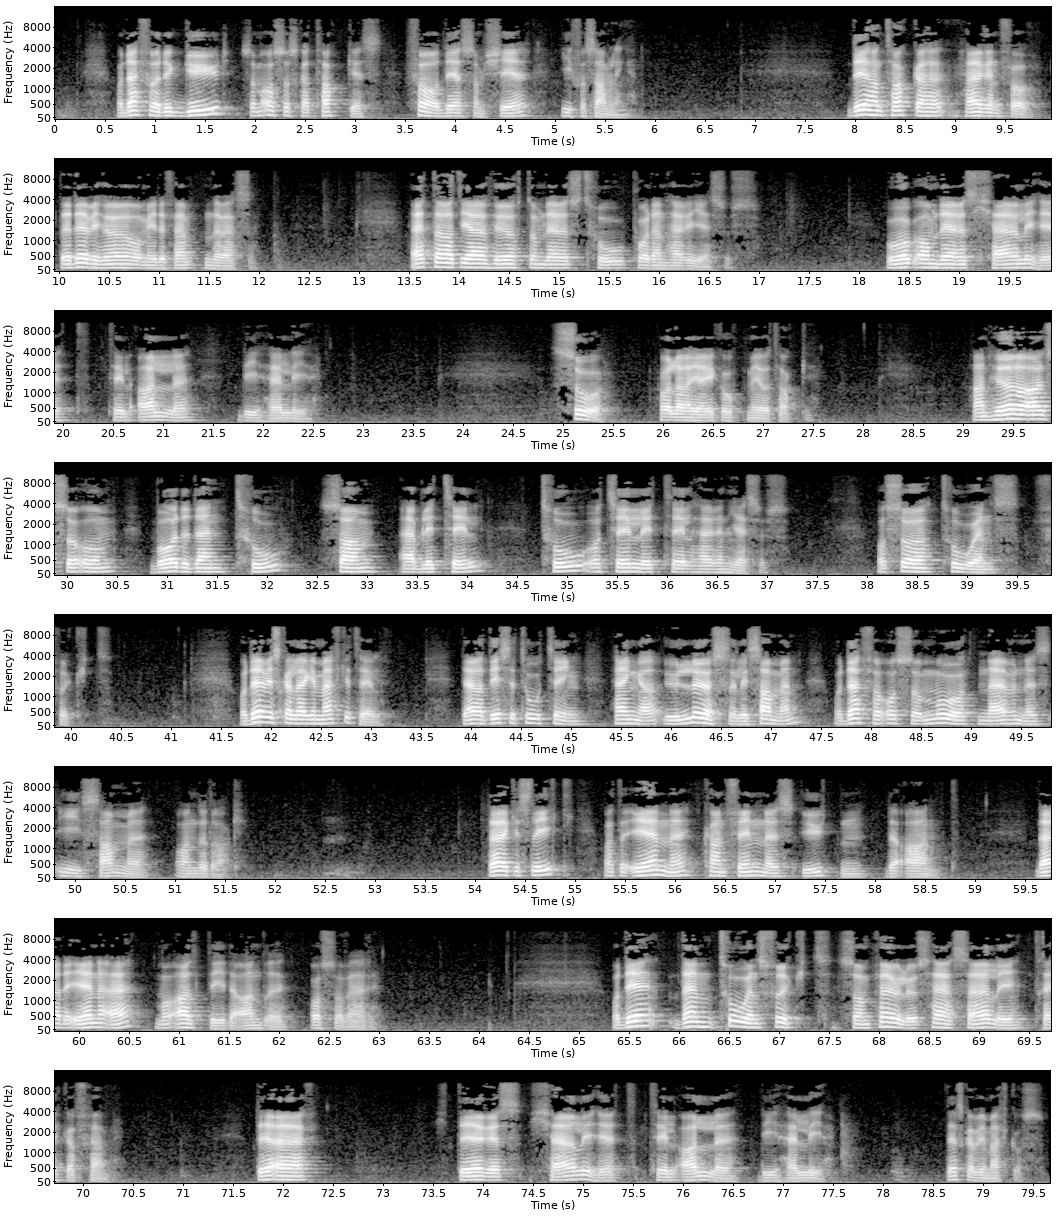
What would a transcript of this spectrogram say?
Og Derfor er det Gud som også skal takkes for det som skjer i forsamlingen. Det han takker Herren for, det er det vi hører om i det 15. verset. Etter at jeg har hørt om deres tro på den Herre Jesus, og om deres kjærlighet til alle de hellige, så holder jeg ikke opp med å takke. Han hører altså om både den tro som er blitt til, tro og tillit til Herren Jesus, og så troens frukt. Og Det vi skal legge merke til, det er at disse to ting henger uløselig sammen, og derfor også må nevnes i samme åndedrag. Det er ikke slik at det ene kan finnes uten det annet. Der det ene er, må alltid det andre også være. Og det, Den troens frukt som Paulus her særlig trekker frem, det er deres kjærlighet til alle de hellige. Det skal vi merke oss.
